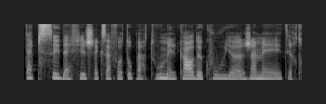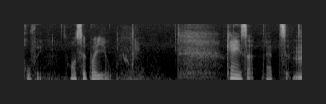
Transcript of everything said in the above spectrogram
tapissée d'affiches avec sa photo partout, mais le corps de Kou n'a jamais été retrouvé. On ne sait pas il est où. 15 ans, la petite. Mm.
